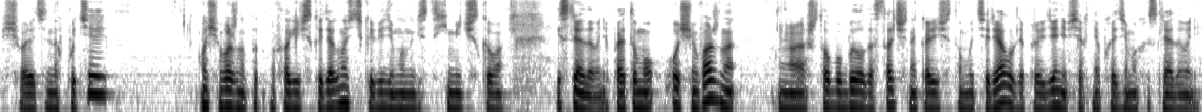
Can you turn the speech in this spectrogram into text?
пищеварительных путей, очень важна патоморфологическая диагностика в виде иммуногистохимического исследования. Поэтому очень важно э, чтобы было достаточное количество материала для проведения всех необходимых исследований.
